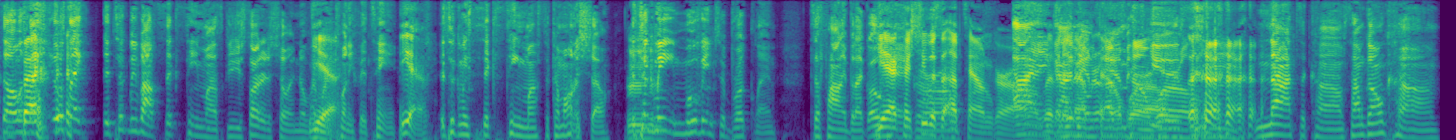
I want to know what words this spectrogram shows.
So it was, but- like, it was like it took me about 16 months because you started the show in November Yeah. 2015. yeah, It took me 16 months to come on the show. It took Mhm. me moving to Brooklyn to finally be like, okay, yeah, because she was the girl, uptown girl I ain't living got in no uptown damn world. excuse not to come, so I'm gonna come.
